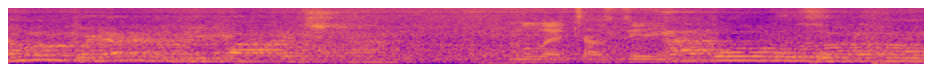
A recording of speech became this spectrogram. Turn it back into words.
এমন দয়ার নবী পাকের স্থান। মোবাইল চার্জ দিয়ে। আদম যখন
